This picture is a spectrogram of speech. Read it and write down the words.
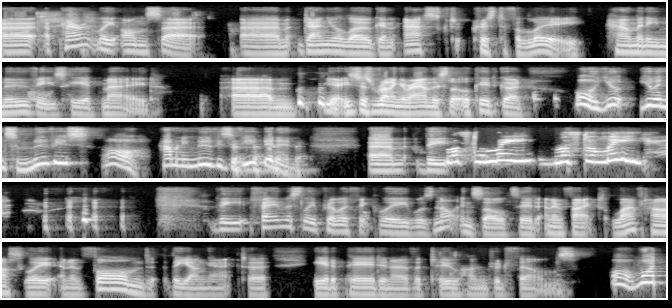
Uh, apparently on set, um, Daniel Logan asked Christopher Lee how many movies he had made. Um, yeah, he's just running around this little kid going, "Oh, you you in some movies? Oh, how many movies have you been in?" Um, the Mr. Lee, Mr. Lee. the famously prolific Lee was not insulted and, in fact, laughed heartily and informed the young actor he had appeared in over 200 films. Oh, what?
